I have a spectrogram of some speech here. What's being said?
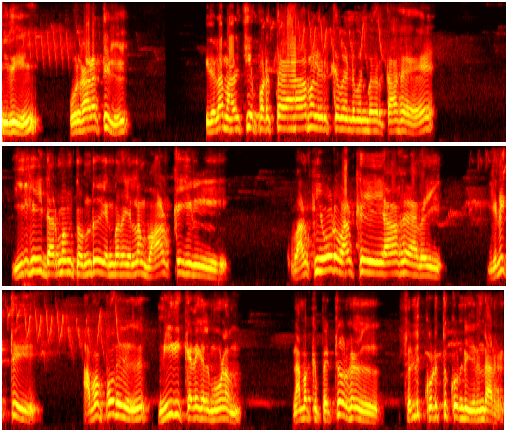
இது ஒரு காலத்தில் இதெல்லாம் அலட்சியப்படுத்தாமல் இருக்க வேண்டும் என்பதற்காக ஈகை தர்மம் தொண்டு என்பதையெல்லாம் வாழ்க்கையில் வாழ்க்கையோடு வாழ்க்கையாக அதை இணைத்து அவ்வப்போது நீதி கதைகள் மூலம் நமக்கு பெற்றோர்கள் சொல்லிக் கொடுத்து கொண்டு இருந்தார்கள்.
